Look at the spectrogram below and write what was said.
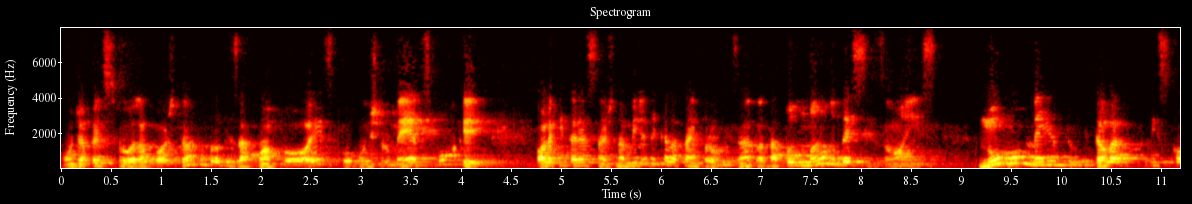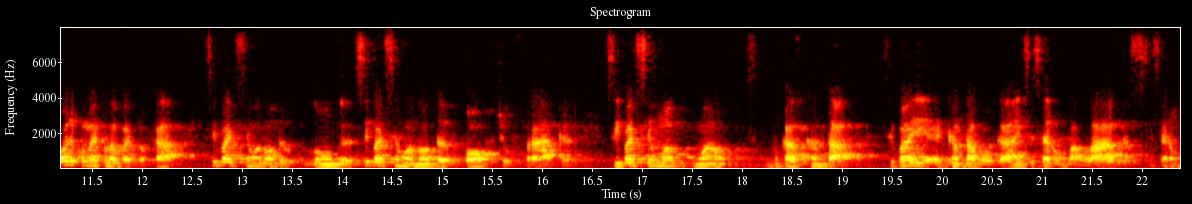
onde a pessoa ela pode tanto improvisar com a voz ou com instrumentos, por quê? Olha que interessante, na medida que ela está improvisando, ela está tomando decisões no momento. Então, ela escolhe como é que ela vai tocar, se vai ser uma nota longa, se vai ser uma nota forte ou fraca, se vai ser uma, uma no caso, cantar, se vai é, cantar vogais, se serão palavras, se serão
